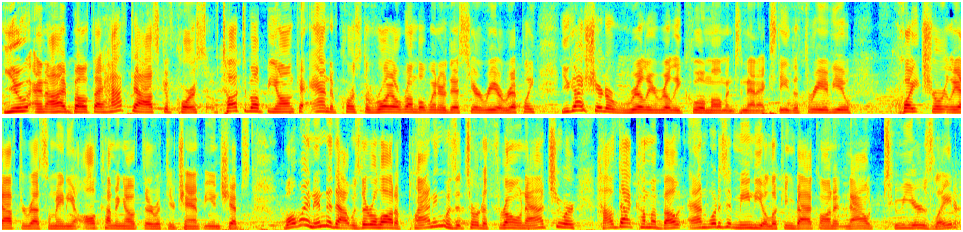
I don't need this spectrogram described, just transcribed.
You and I both. I have to ask, of course, I've talked about Bianca and, of course, the Royal Rumble winner this year, Rhea Ripley. You guys shared a really, really cool moment in NXT, the three of you, quite shortly after WrestleMania, all coming out there with your championships. What went into that? Was there a lot of planning? Was it sort of thrown you, or how'd that come about? And what does it mean to you looking back on it now, two years later?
